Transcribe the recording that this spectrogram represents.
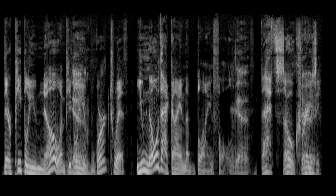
they're people you know and people Yeah. you've worked with. You know that guy in the blindfold. Yeah, That's so crazy.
